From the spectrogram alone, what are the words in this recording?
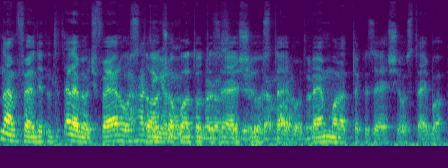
Nem feltétlenül, tehát eleve, hogy felhozta Hát igen, a csapatot az, az, első osztályba, benn maradtak az első osztályba.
